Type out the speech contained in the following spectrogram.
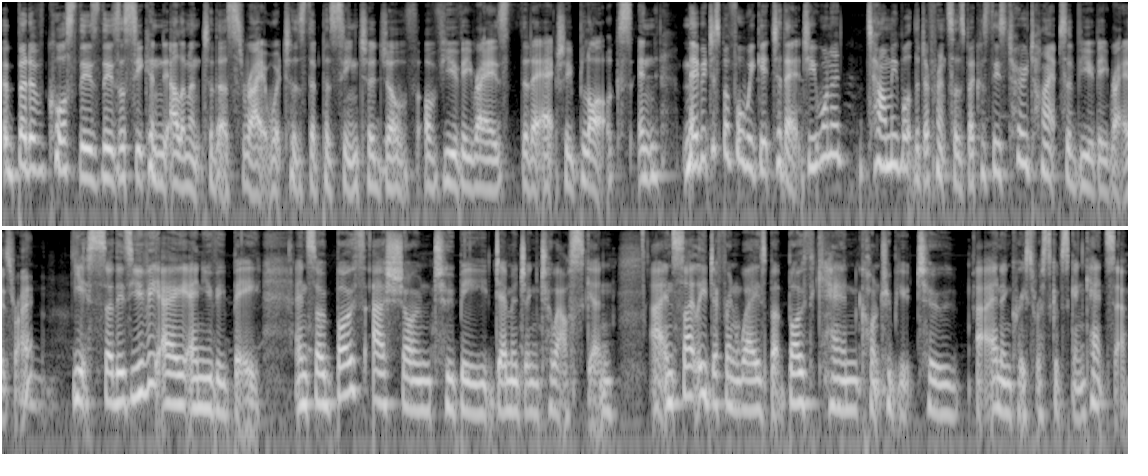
but of course, there's there's a second element to this, right, which is the percentage of, of UV rays that it actually blocks. And maybe just before we get to that, do you want to tell me what the difference is? Because there's two types of UV rays, right? Yes, so there's UVA and UVB, and so both are shown to be damaging to our skin uh, in slightly different ways, but both can contribute to uh, an increased risk of skin cancer.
